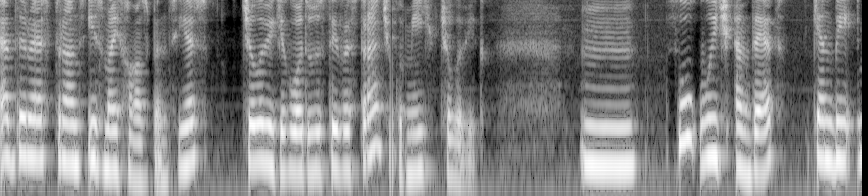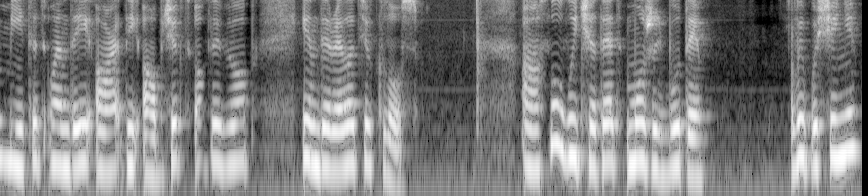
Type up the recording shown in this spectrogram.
at the restaurant is my husband. Yes? Чоловік, якого ти зустрів в ресторанчику, мій чоловік. Mm, who, which, and that can be omitted when they are the object of the verb in the relative clause. А who, which, that можуть бути випущені,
